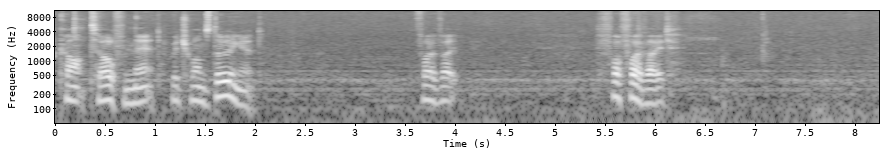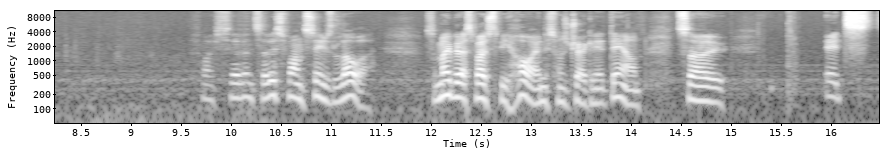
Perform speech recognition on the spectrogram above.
I can't tell from that which one's doing it. 58. 558. 57. So this one seems lower. So maybe that's supposed to be high and this one's dragging it down. So it's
